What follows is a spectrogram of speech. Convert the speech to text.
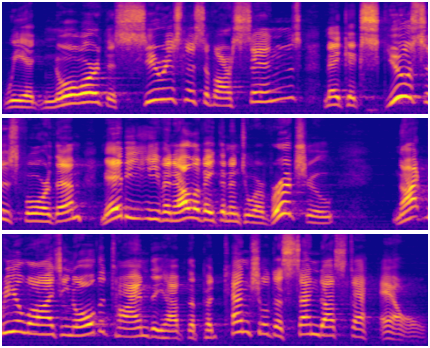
We ignore the seriousness of our sins, make excuses for them, maybe even elevate them into a virtue, not realizing all the time they have the potential to send us to hell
